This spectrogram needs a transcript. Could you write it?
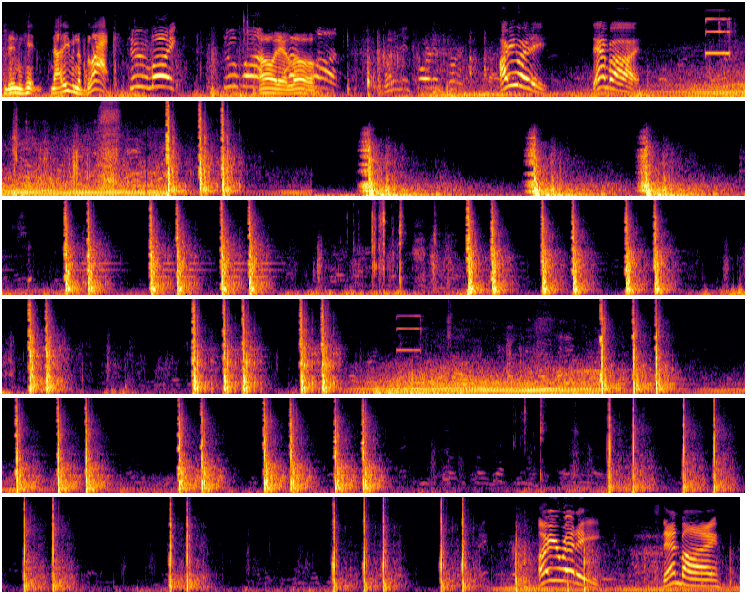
Didn't hit, not even the black. Two, Mike. Two, Mike. Oh, they're low. one. What did you score this first? Are you ready? Stand by. Are you ready? Stand by.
